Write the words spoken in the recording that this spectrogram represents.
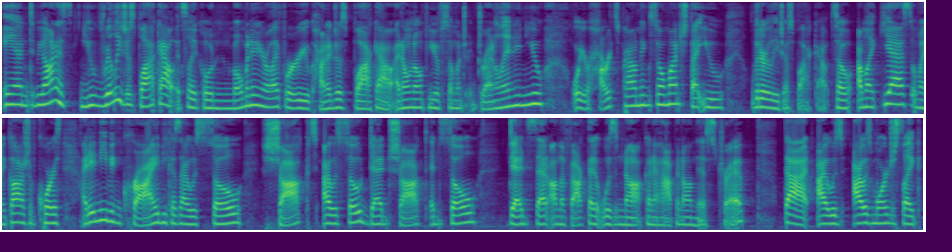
And to be honest, you really just black out. It's like a moment in your life where you kind of just black out. I don't know if you have so much adrenaline in you or your heart's pounding so much that you literally just black out. So I'm like, yes, oh my gosh, of course. I didn't even cry because I was so shocked. I was so dead shocked and so dead set on the fact that it was not going to happen on this trip that I was I was more just like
